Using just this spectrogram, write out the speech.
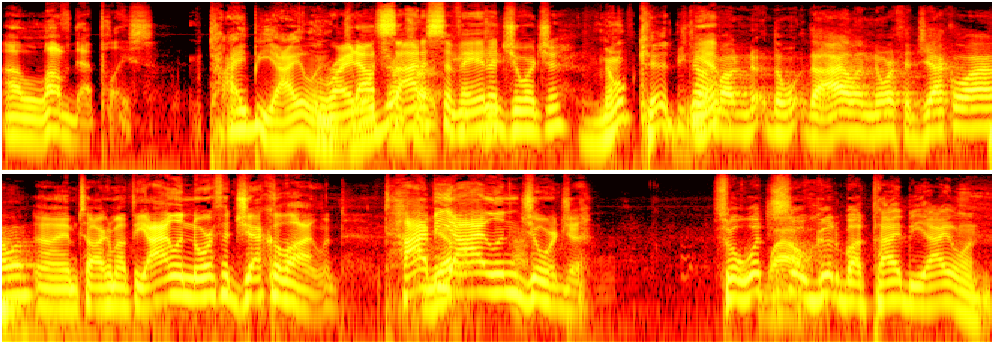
I love that place. Tybee Island, Right Georgia? outside of Savannah, Georgia. No kid. You talking about the, the island north of Jekyll Island? I am talking about the island north of Jekyll Island. Tybee Yep. Island, Georgia. So what's so good about Tybee Island?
